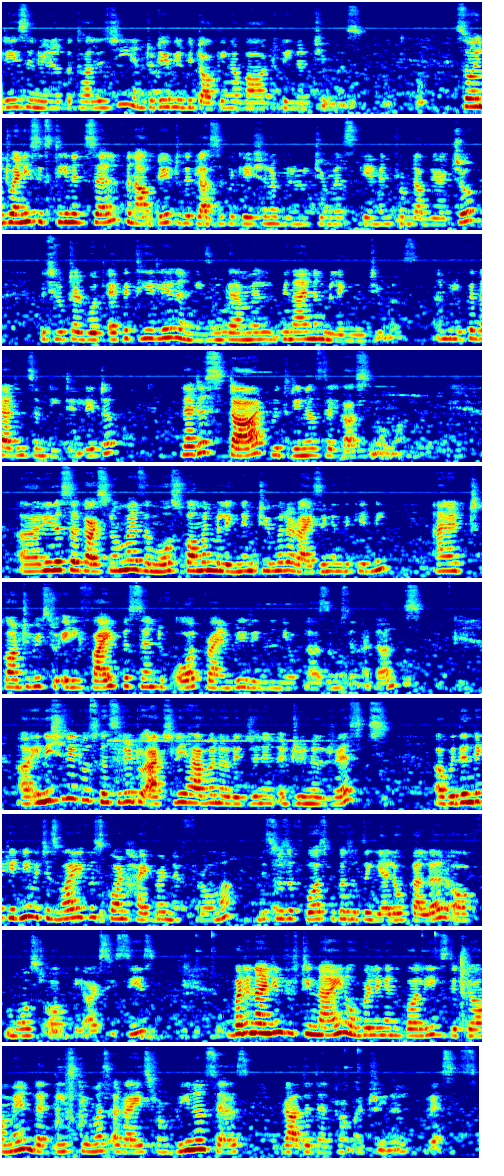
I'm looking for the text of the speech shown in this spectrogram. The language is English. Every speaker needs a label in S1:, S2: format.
S1: Series in renal pathology and today we'll be talking about renal tumors. So in 2016 itself, an update to the classification of renal tumors came in from WHO which looked at both epithelial and mesenchymal benign and malignant tumors. And we'll look at that in some detail later. Let us start with renal cell carcinoma. Uh, renal cell carcinoma is the most common malignant tumor arising in the kidney and it contributes to 85% of all primary renal neoplasms in adults. Uh, initially, it was considered to actually have an origin in adrenal rests uh, within the kidney, which is why it was called hypernephroma. This was, of course, because of the yellow color of most of the RCCs. But in 1959, Oberling and colleagues determined that these tumors arise from renal cells rather than from adrenal rests.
